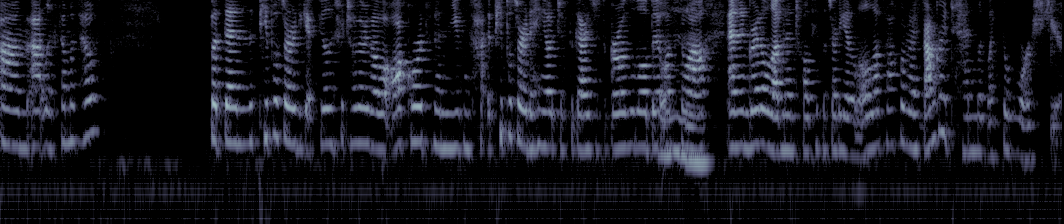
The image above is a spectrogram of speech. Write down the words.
um, at like someone's house. But then people started to get feelings for each other, got a little awkward. So then you can people started to hang out just the guys, just the girls a little bit once in a while. And then grade eleven and twelve, people started to get a little less awkward. But I found grade ten was like the worst year.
